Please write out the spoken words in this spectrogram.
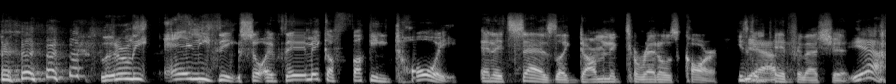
Literally anything. So if they make a fucking toy and it says like Dominic Toretto's car, he's Yeah. getting paid for that shit. Yeah.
